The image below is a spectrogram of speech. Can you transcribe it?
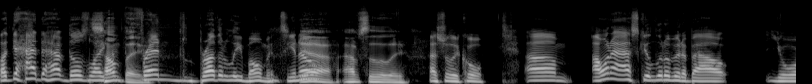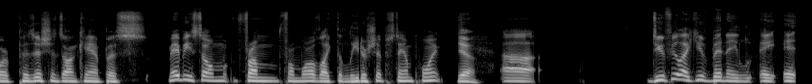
like they had to have those like Something. friend brotherly moments, you know? Yeah, absolutely. That's really cool. Um, I want to ask you a little bit about your positions on campus, maybe so from from more of like the leadership standpoint. Yeah. Uh, do you feel like you've been a, a, a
